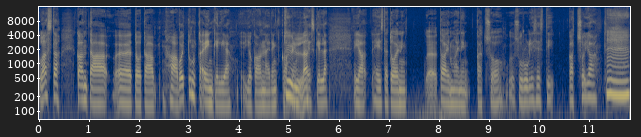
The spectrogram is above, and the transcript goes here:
lasta kantaa ää, tota, haavoittunutta enkeliä, joka on näiden kahden Kyllä. keskellä. Ja heistä toinen ää, taimainen katsoo surullisesti katsojaa. Mm.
